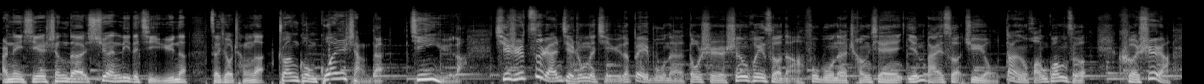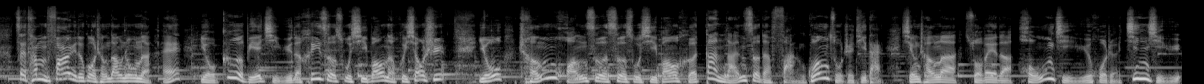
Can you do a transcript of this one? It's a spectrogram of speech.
而那些生得绚丽的鲫鱼呢，则就成了专供观赏的金鱼了。其实，自然界中的鲫鱼的背部呢都是深灰色的啊，腹部呢呈现银白色，具有淡黄光泽。可是啊，在它们发育的过程当中呢，哎，有个别鲫鱼的黑色素细胞呢会消失，由橙黄色色素细胞和淡蓝色的反光组织替代，形成了所谓的红鲫鱼或者金鲫鱼。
